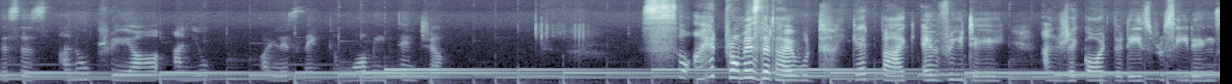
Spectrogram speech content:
this is Anupriya, and you are listening to Mommy Tincture. So, I had promised that I would get back every day and record the day's proceedings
